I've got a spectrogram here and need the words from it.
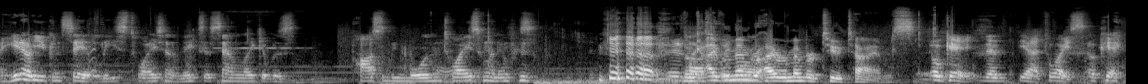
I hate how you can say at least twice and it makes it sound like it was possibly more than twice when it was. Like, I remember. more. I remember two times. Okay, then yeah, twice. Okay.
